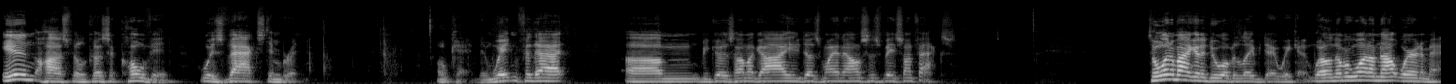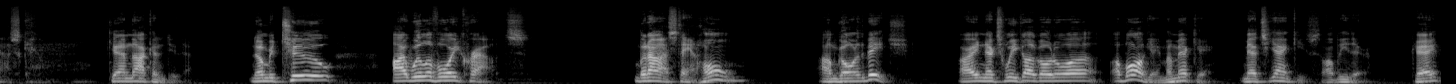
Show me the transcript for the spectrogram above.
in the hospital because of COVID, was vaxxed in Britain. Okay, been waiting for that um, because I'm a guy who does my analysis based on facts. So, what am I going to do over the Labor Day weekend? Well, number one, I'm not wearing a mask. Okay, I'm not going to do that. Number two, I will avoid crowds, but I'm not staying home. I'm going to the beach. All right, next week I'll go to a, a ball game, a Met game, Mets Yankees. I'll be there. Okay,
